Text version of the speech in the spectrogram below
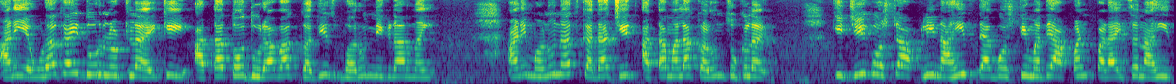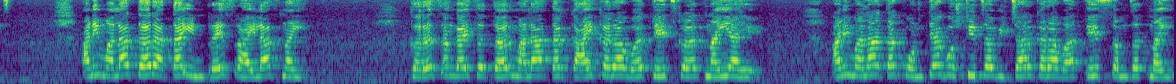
आणि एवढं काही दूर लुटलं आहे की आता तो दुरावा कधीच भरून निघणार नाही. आणि म्हणूनच कदाचित आता मला कळून चुकलं आहे की जी गोष्ट आपली नाहीच त्या गोष्टीमध्ये आपण पडायचं नाहीच. आणि मला तर आता इंटरेस्ट राहिलाच नाही. खरं सांगायचं तर मला आता काय करावं तेच कळत नाही आहे. आणि मला आता कोणत्या गोष्टीचा विचार करावा तेच समजत नाही.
